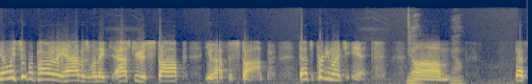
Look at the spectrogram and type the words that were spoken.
The only superpower they have is when they ask you to stop, you have to stop. That's pretty much it. Yeah. Um, yeah. That's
